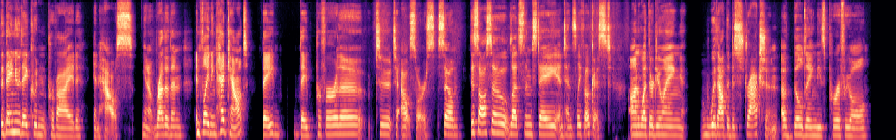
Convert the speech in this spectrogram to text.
that they knew they couldn't provide in-house. You know rather than inflating headcount they they prefer the to to outsource. So this also lets them stay intensely focused on what they're doing without the distraction of building these peripheral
